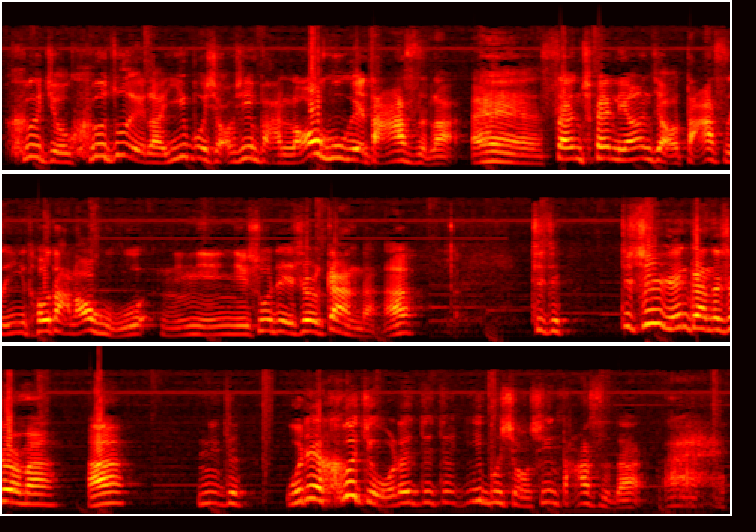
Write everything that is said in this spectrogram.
喝酒喝醉了，一不小心把老虎给打死了。哎，三拳两脚打死一头大老虎。你你你说这事儿干的啊？这这这是人干的事儿吗？啊？你这我这喝酒了，这这一不小心打死的，哎，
